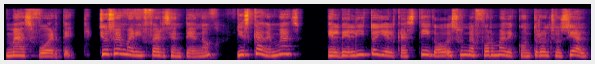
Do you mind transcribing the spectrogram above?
más fuerte. Yo soy Marifer Centeno y es que además el delito y el castigo es una forma de control social.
